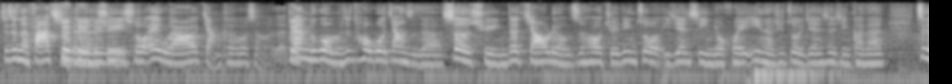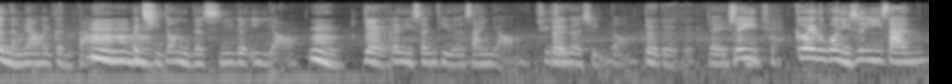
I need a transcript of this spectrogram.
就真的发起，可能去说，哎、我要讲课或什么的。但如果我们是透过这样子的社群的交流之后，决定做一件事情，有回应了去做一件事情，可能这个能量会更大，嗯嗯，会启动你的十一个亿爻嗯，对。跟你身体的三爻去真的行动。对对对，对，所以各位，如果你是一三，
